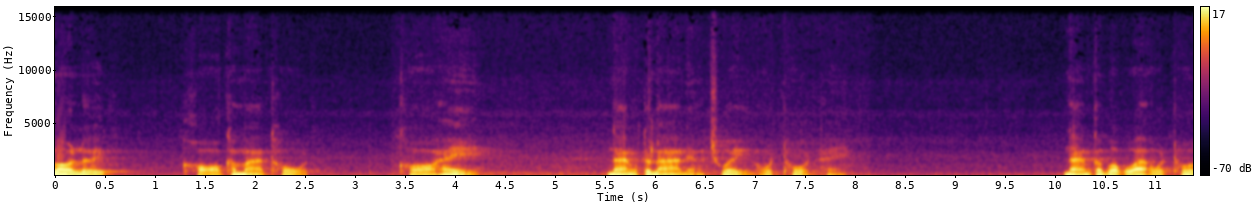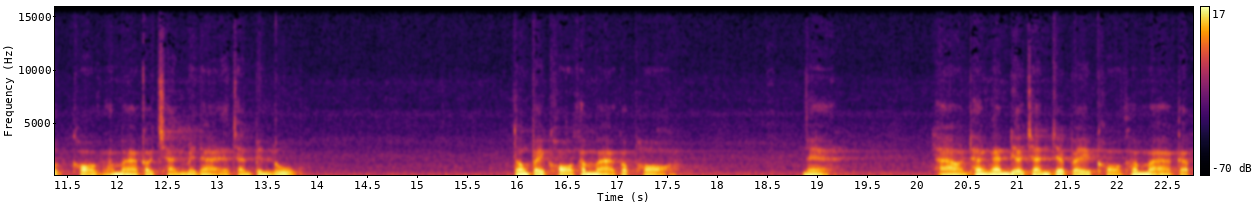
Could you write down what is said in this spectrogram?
ก็เลยขอขมาโทษ ขอให้นางตลาเนี่ยช่วยอดโทษให้ นางก็บอกว่าอดโทษขอขมากับฉันไม่ได้แต่ฉันเป็นลูก ต้องไปขอขมากับพ่อเนี่ยเอาถ้างั้นเดี๋ยวฉันจะไปขอขมากับ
